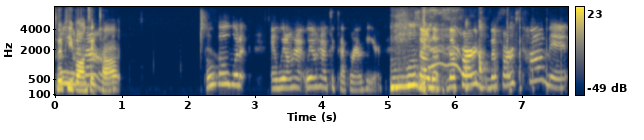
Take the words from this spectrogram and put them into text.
The Who people on known? TikTok. Who would? And we don't have we don't have TikTok around here. So the, the first the first comment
